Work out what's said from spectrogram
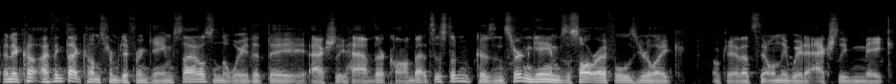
And it, I think that comes from different game styles and the way that they actually have their combat system. Because in certain games, assault rifles, you're like, okay, that's the only way to actually make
